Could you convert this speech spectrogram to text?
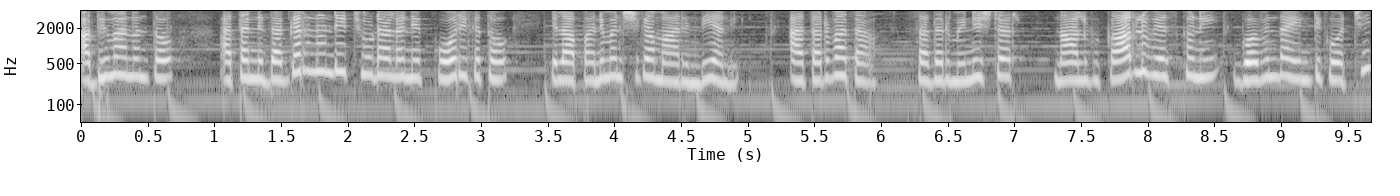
అభిమానంతో అతన్ని దగ్గర నుండి చూడాలనే కోరికతో ఇలా పని మనిషిగా మారింది అని. ఆ తర్వాత సదర్ మినిస్టర్ నాలుగు కార్లు వేసుకుని గోవిందా ఇంటికి వచ్చి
